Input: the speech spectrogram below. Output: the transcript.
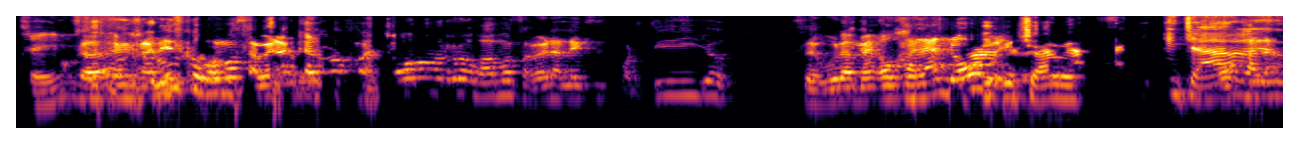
sí. O sea, en Jalisco vamos a ver a Carlos Machorro, vamos a ver a Alexis Portillo, Seguramente. Ojalá no, güey. Ojalá,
